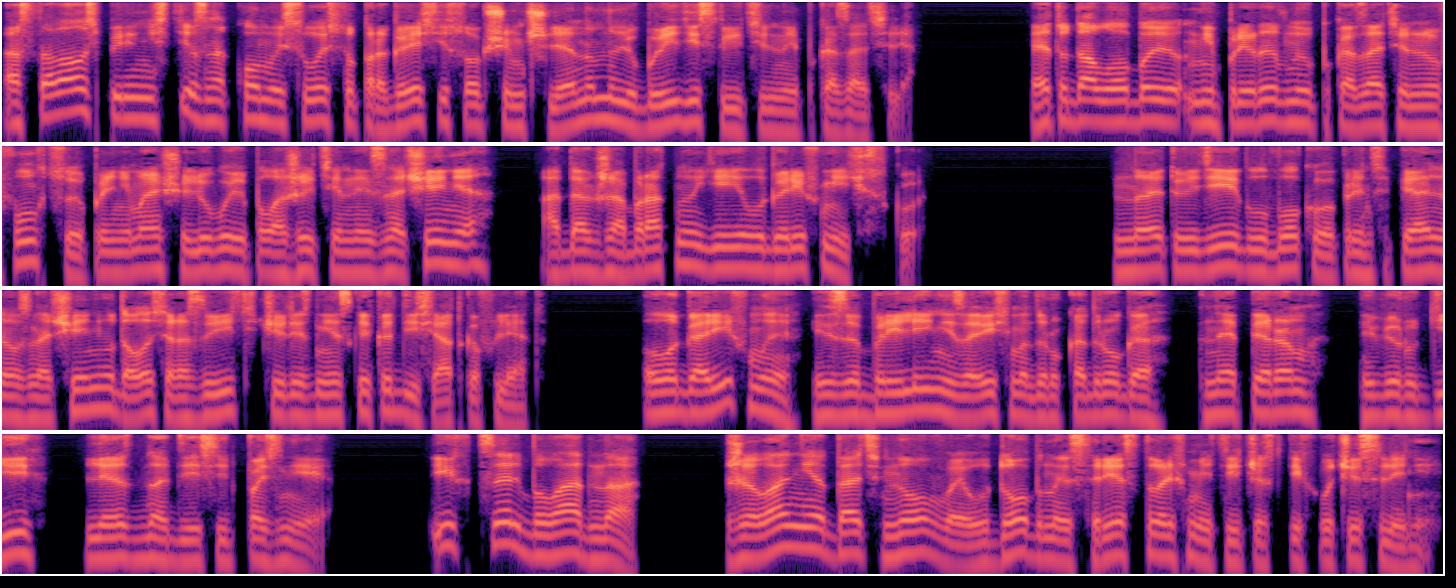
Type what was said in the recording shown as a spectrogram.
Оставалось перенести знакомые свойства прогрессии с общим членом на любые действительные показатели. Это дало бы непрерывную показательную функцию, принимающую любые положительные значения, а также обратную ей логарифмическую. Но эту идею глубокого принципиального значения удалось развить через несколько десятков лет. Логарифмы изобрели независимо друг от друга Неппером и Вюрги лет на 10 позднее. Их цель была одна – желание дать новое, удобное средство арифметических вычислений.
